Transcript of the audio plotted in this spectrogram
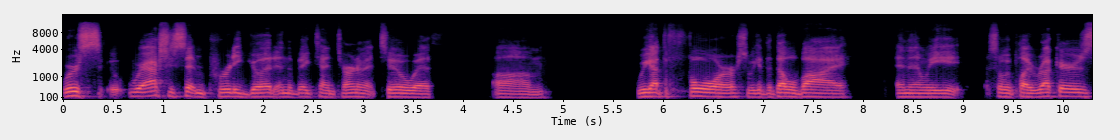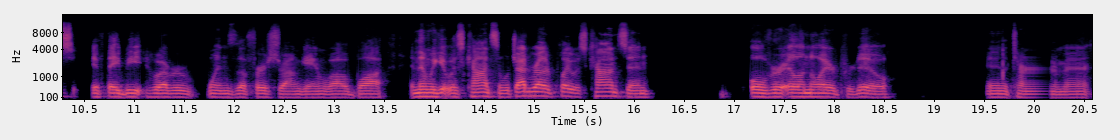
we're we're actually sitting pretty good in the Big Ten tournament too. With um, we got the four, so we get the double bye, and then we so we play Rutgers if they beat whoever wins the first round game, blah blah blah, and then we get Wisconsin, which I'd rather play Wisconsin over Illinois or Purdue in the tournament.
